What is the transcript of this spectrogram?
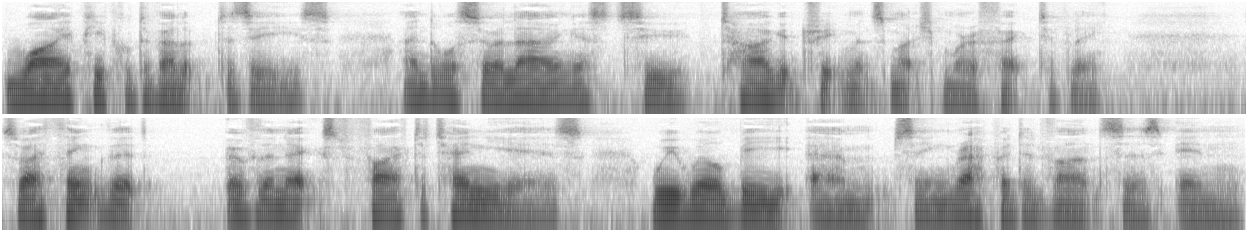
why people develop disease and also allowing us to target treatments much more effectively. So I think that over the next five to ten years, we will be um, seeing rapid advances in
